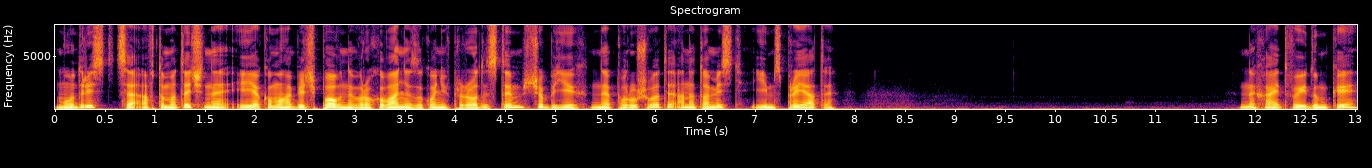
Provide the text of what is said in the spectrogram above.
Мудрість це автоматичне і якомога більш повне врахування законів природи з тим, щоб їх не порушувати, а натомість їм сприяти. Нехай твої думки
